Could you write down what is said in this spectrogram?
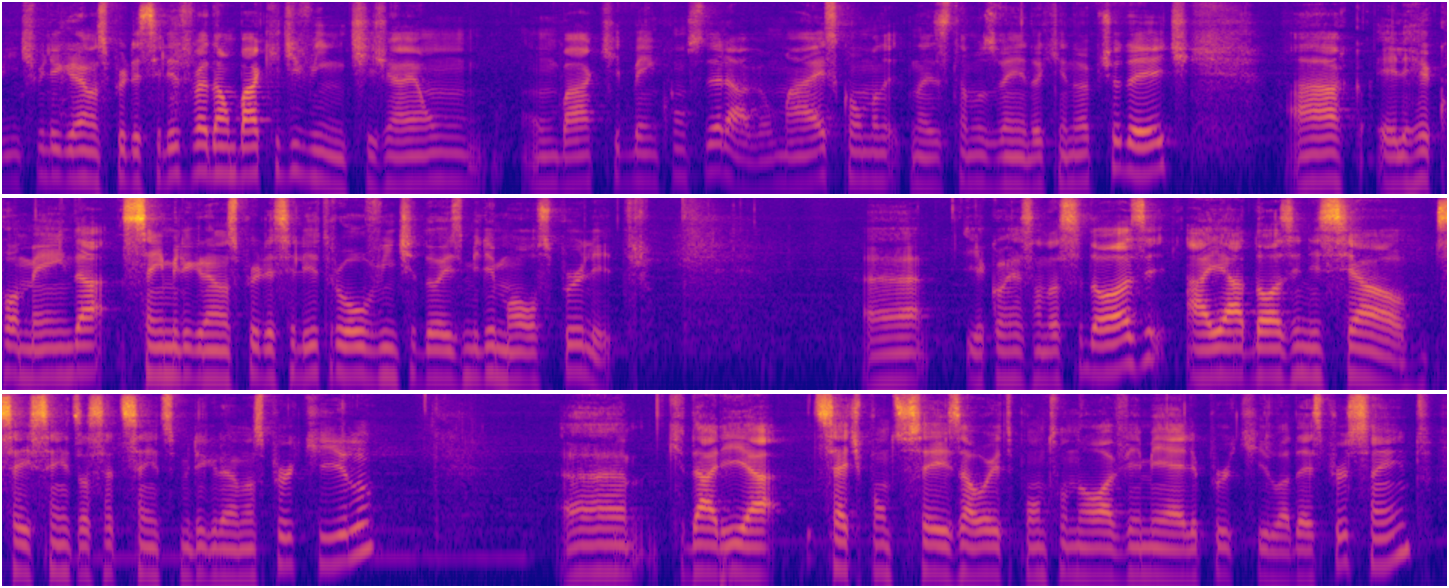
20 miligramas por decilitro vai dar um baque de 20, já é um, um baque bem considerável. Mas, como nós estamos vendo aqui no UpToDate, a, ele recomenda 100 mg por decilitro ou 22 milimols por litro. Uh, e a correção da acidose, aí a dose inicial 600 a 700 miligramas por quilo, uh, que daria 7,6 a 8,9 ml por quilo a 10%,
